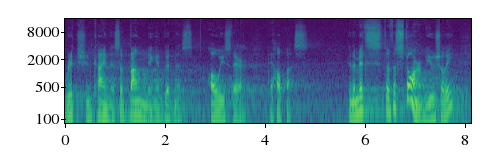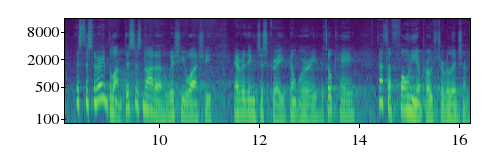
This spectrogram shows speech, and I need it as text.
rich in kindness, abounding in goodness, always there to help us. In the midst of the storm, usually, this, this is very blunt. This is not a wishy washy, everything's just great, don't worry, it's okay. That's a phony approach to religion.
